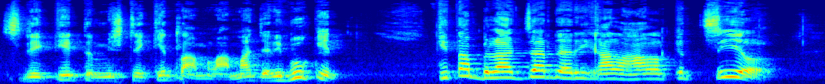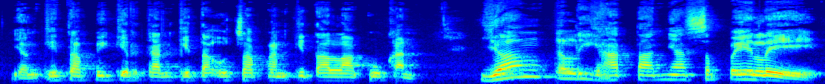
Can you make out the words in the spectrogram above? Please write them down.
Sedikit demi sedikit lama-lama jadi bukit. Kita belajar dari hal-hal kecil yang kita pikirkan, kita ucapkan, kita lakukan. Yang kelihatannya sepele,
